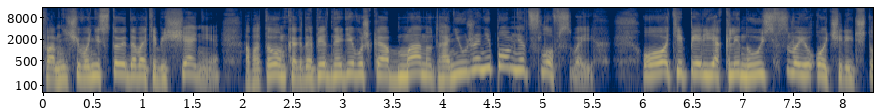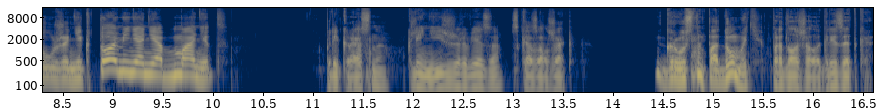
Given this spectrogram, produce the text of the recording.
Вам ничего не стоит давать обещания, а потом, когда бедная девушка обманут, они уже не помнят слов своих. О, теперь я клянусь, в свою очередь, что уже никто меня не обманет!» «Прекрасно, клянись, Жервеза», — сказал Жак. «Грустно подумать», — продолжала Гризетка,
